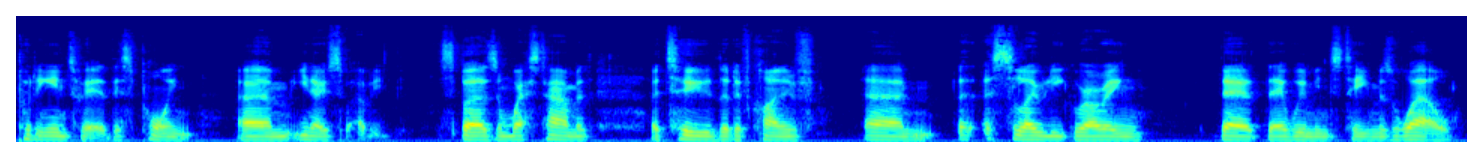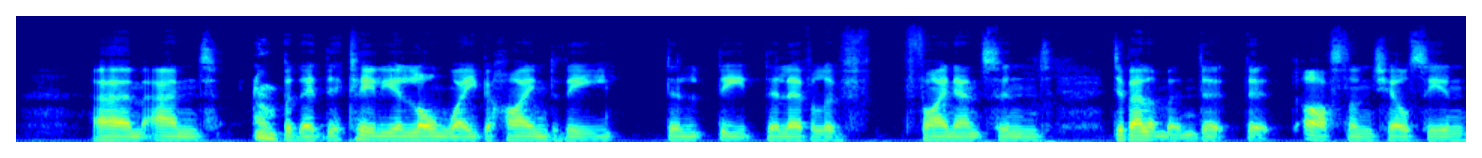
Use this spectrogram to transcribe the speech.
putting into it at this point. Um, you know, Spurs and West Ham are, are two that have kind of um, are slowly growing their their women's team as well, um, and but they're, they're clearly a long way behind the the the, the level of finance and development that, that Arsenal and Chelsea and,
